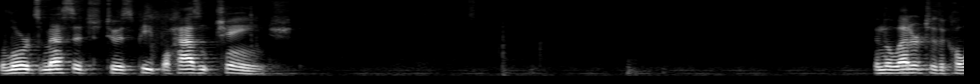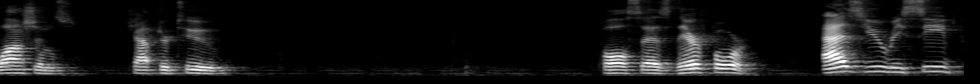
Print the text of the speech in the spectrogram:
The Lord's message to his people hasn't changed. In the letter to the Colossians, chapter 2, Paul says, Therefore, as you received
